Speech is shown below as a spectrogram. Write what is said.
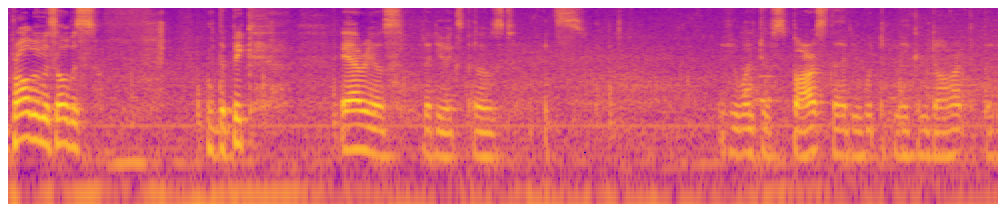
The problem is always the big areas that you exposed. It's if you want to sparse that, you would make them dark. But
